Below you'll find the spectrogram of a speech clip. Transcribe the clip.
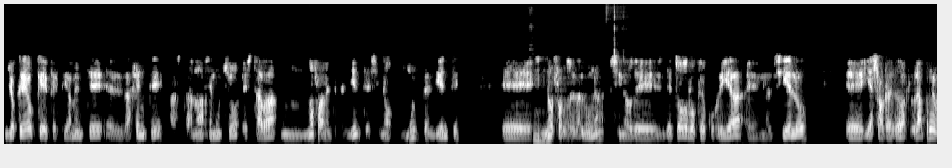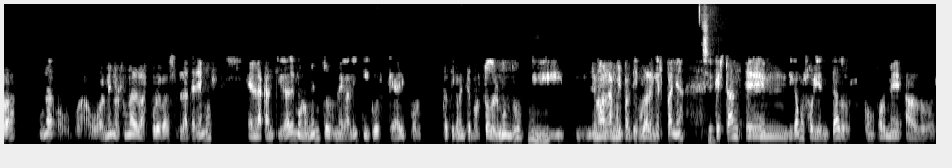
yo creo que efectivamente eh, la gente, hasta no hace mucho, estaba mm, no solamente pendiente, sino muy pendiente, no solo de la luna, sino de, de todo lo que ocurría en el cielo, eh, y a su alrededor. La prueba, una, o, al menos una de las pruebas, la tenemos en la cantidad de monumentos megalíticos que hay por prácticamente por todo el mundo y de una manera muy particular en España, que están, em, digamos, orientados conforme a los,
